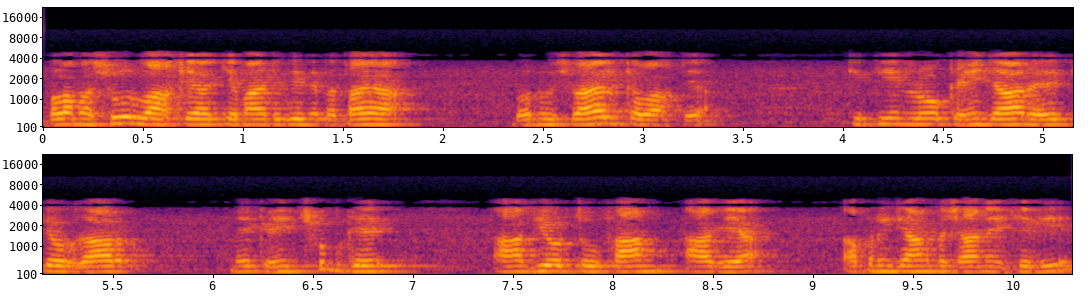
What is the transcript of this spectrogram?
بڑا مشہور واقعہ کہ ماڈی نے بتایا، بنو اسرائیل کا واقعہ کہ تین لوگ کہیں جا رہے تھے اور غار میں کہیں چھپ گئے، آندھی اور طوفان آ گیا اپنی جان بچانے کے لیے۔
